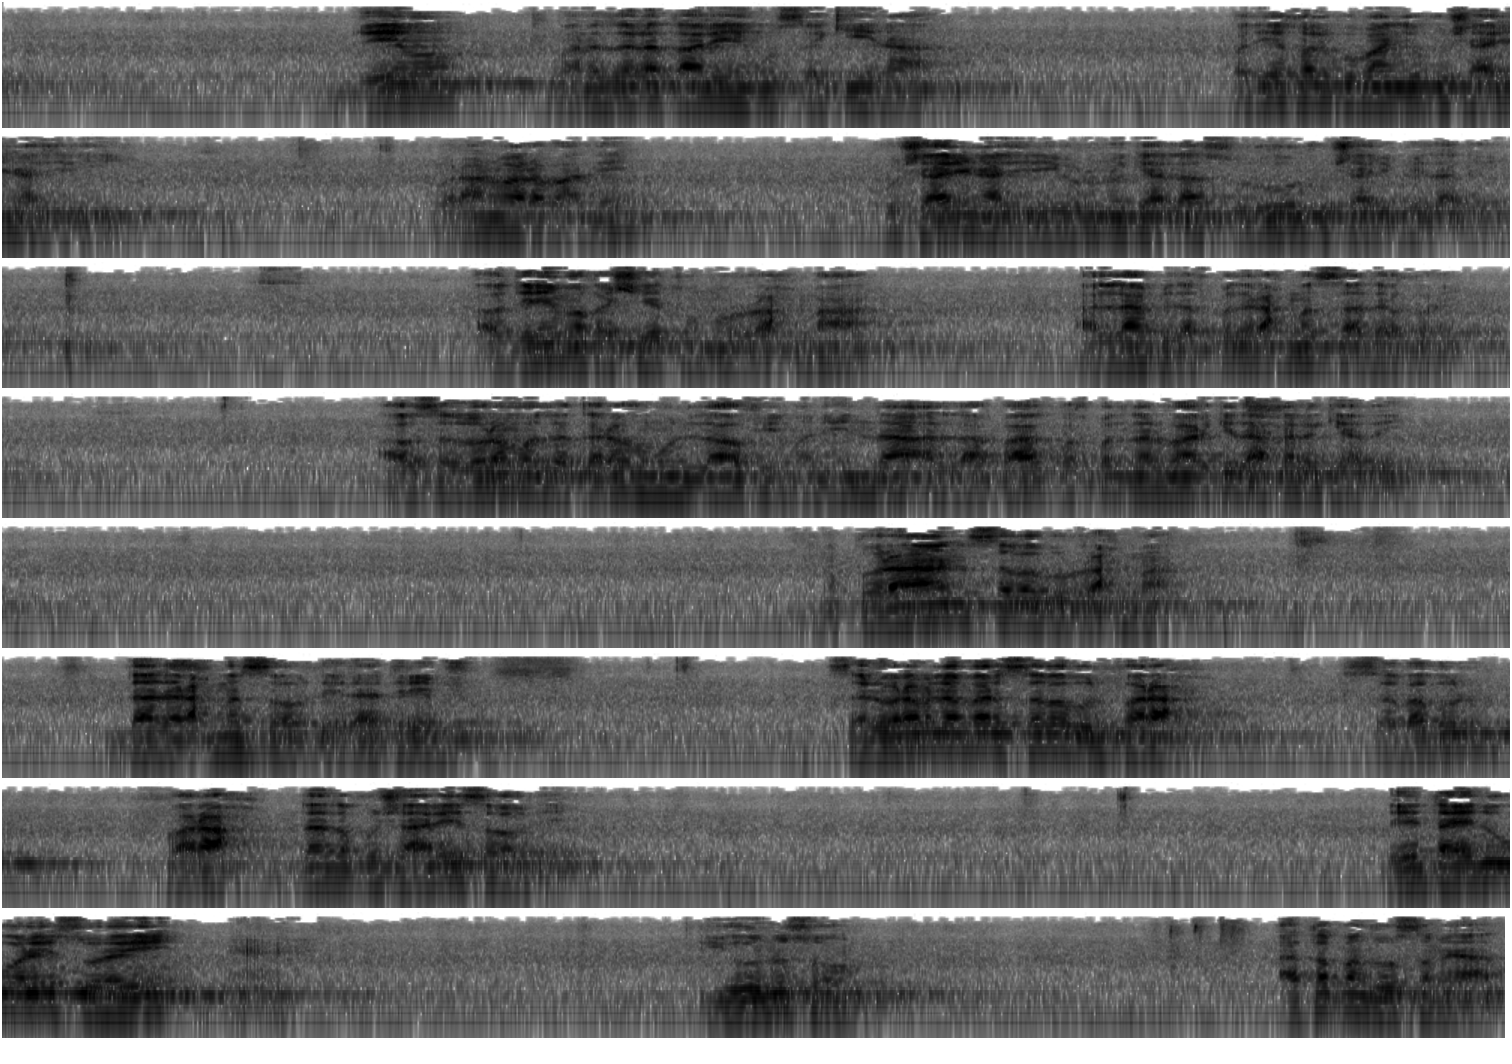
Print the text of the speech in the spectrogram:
دیمو ونزلت علیهم السکینه په دې خلکو باندې خوشالي نازلې قران والا باندې خوشحالي نازلې ورونو کې الله سرور خوشحالي پیدا کوي او درې مغشیت هم الرحمه الله په خپل رحمت صادر کړي او سلورم وذکرهم الله فی من عند الله پاک په خپل دربار کې داخله کیا دی قرآن سبب الرحمه دا د رحمت سبب دی دا دریم شو سلورم لمر سبب الفرح سبب الفرح دا د خوشحالي سبب دی دې تایدو غوړې سورې یونس اته پنځو سمات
